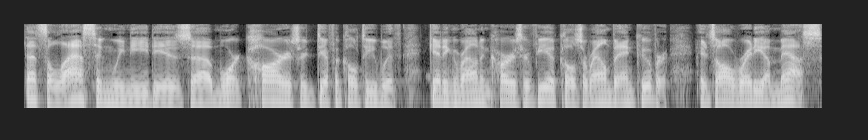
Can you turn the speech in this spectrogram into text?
That's the last thing we need is uh, more cars or difficulty with getting around in cars or vehicles around Vancouver. It's already a mess.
